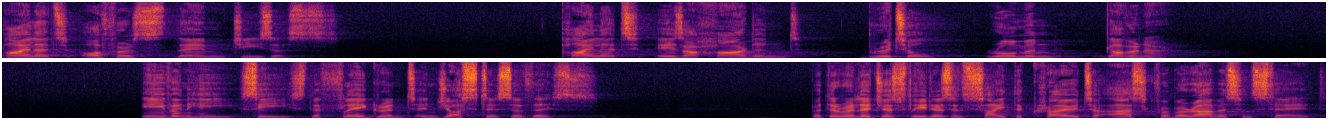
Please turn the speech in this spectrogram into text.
Pilate offers them Jesus. Pilate is a hardened, brutal Roman governor. Even he sees the flagrant injustice of this. But the religious leaders incite the crowd to ask for Barabbas instead.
